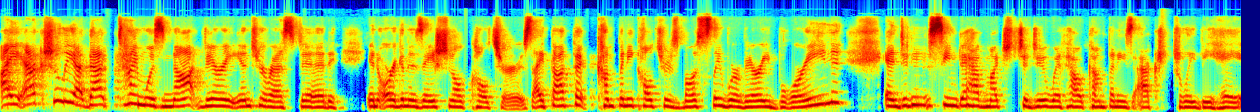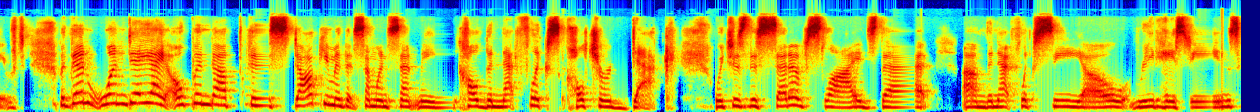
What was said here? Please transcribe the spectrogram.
I actually at that time was not very interested in organizational cultures. I thought that company cultures mostly were very boring and didn't seem to have much to do with how companies actually behaved. But then one day I opened up this document that someone sent me called the Netflix Culture Deck, which is this set of slides that um, the Netflix CEO, Reed Hastings,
